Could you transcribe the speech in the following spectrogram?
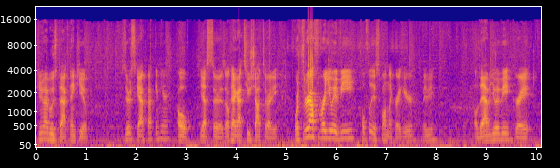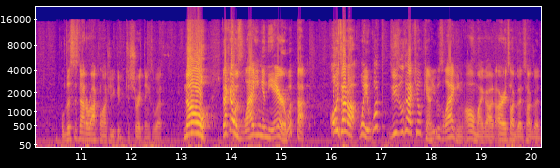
Give me my boost back. Thank you. Is there a scav pack in here? Oh yes, there is. Okay, I got two shots already. We're three off of our UAV. Hopefully they spawn like right here, maybe. Oh, they have a UAV? Great. Well, this is not a rocket launcher you could destroy things with. No! That guy was lagging in the air. What the? Oh, he's on a... Wait, what? Dude, look at that kill cam. He was lagging. Oh, my God. All right, it's all good. It's all good.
